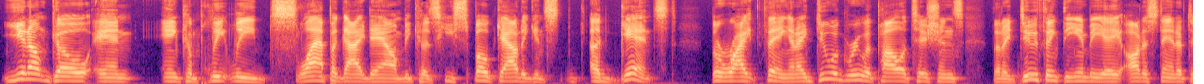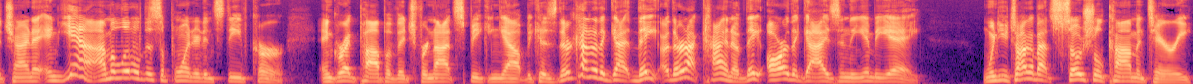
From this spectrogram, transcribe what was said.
You don't go and and completely slap a guy down because he spoke out against against the right thing. And I do agree with politicians that I do think the NBA ought to stand up to China. And yeah, I'm a little disappointed in Steve Kerr and Gregg Popovich for not speaking out because they're kind of the guy they they're not kind of they are the guys in the NBA. When you talk about social commentary,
